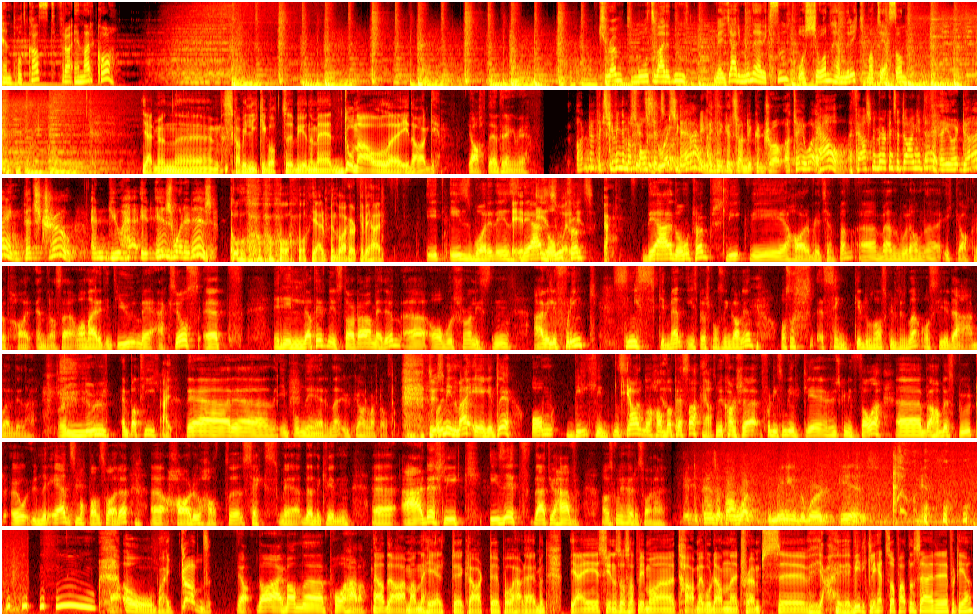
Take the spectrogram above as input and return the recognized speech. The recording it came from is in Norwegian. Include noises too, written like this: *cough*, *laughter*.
En podkast fra NRK. Trump mot verden med Gjermund Eriksen og Sean Henrik Matheson. Gjermund, eh, skal vi like godt begynne med Donald eh, i dag? Ja, det trenger vi. Under the It's giving them a false sense right of security. now. I think it's under control. I'll tell you what. How? A thousand Americans are dying a day. They are dying. That's true. And you ha- it is what it is. Åh, *laughs* Gjermund, hva hørte vi her? It is what it is. It det er is Donald what it Trump. is. Ja. Det er Donald Trump slik vi har blitt kjent med han, eh, men hvor han eh, ikke akkurat har endra seg. Og han er i et intervju med Axios, et relativt nystarta medium, eh, og hvor journalisten er veldig flink, smisker med han i spørsmålsinngangen. Og så senker Donald skuldrene og sier det er bare det det er. Og null empati. Nei. Det er en imponerende uke har det vært, altså. Og det minner meg egentlig om Bill Clintons svar Ja. når han var pressa. Ja. Som vi kanskje, for de som virkelig husker 90-tallet eh, Han ble spurt ø, under ed, så måtte han svare. eh, har du hatt eh, sex med denne kvinnen? Eh, er det slik? Is it that you have? Og så kan vi høre svaret her. It depends upon what the meaning of the word is. *laughs* Oh my god! Ja, Da er man eh, på hæla. Ja, da er man helt eh, klart på hæla, Gjermund. Jeg synes også at vi må ta med hvordan Trumps ja, virkelighetsoppfattelse er for tida.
